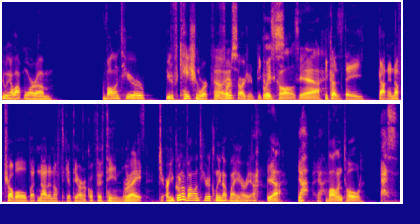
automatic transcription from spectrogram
doing a lot more um volunteer beautification work for Oh, the yeah. first sergeant because Police calls. Yeah. because they got in enough trouble, but not enough to get the Article 15. You Right. it's, Are you going to volunteer to clean up my area? Yeah. Yeah, yeah, Voluntold. yes.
